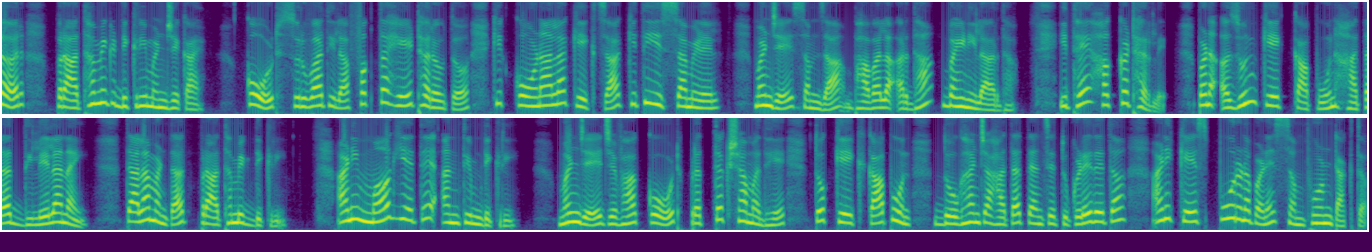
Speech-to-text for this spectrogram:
तर प्राथमिक डिक्री म्हणजे काय? कोर्ट सुरुवातीला फक्त हे ठरवतं की कोणाला केकचा किती हिस्सा मिळेल. म्हणजे समजा भावाला अर्धा बहिणीला अर्धा. इथे हक्क ठरले. पण अजून केक कापून हातात दिलेला नाही. त्याला म्हणतात प्राथमिक डिक्री. आणि मग येते अंतिम डिक्री. म्हणजे जेव्हा कोर्ट प्रत्यक्षामध्ये तो केक कापून दोघांच्या हातात त्यांचे तुकडे देतं आणि केस पूर्णपणे संपवून टाकतं.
